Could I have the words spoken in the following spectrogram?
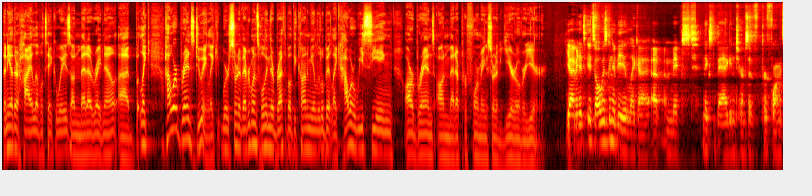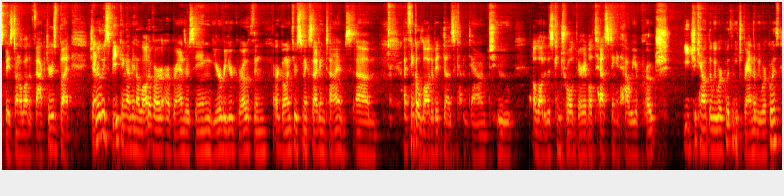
Any other high level takeaways on Meta right now? Uh, but like, how are brands doing? Like, we're sort of everyone's holding their breath about the economy a little bit. Like, how are we seeing our brands on Meta performing sort of year over year? Yeah, I mean it's it's always going to be like a, a, mixed mixed bag in terms of performance based on a lot of factors. But generally speaking, I mean a lot of our, our brands are seeing year over year growth and are going through some exciting times. Um, I think a lot of it does come down to a lot of this controlled variable testing and how we approach each account that we work with and each brand that we work with.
